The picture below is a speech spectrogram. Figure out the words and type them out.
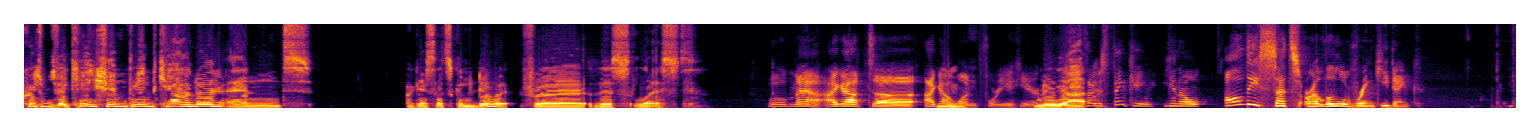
Christmas vacation themed calendar, and I guess that's going to do it for this list. Well, Matt, I got uh, I got Hmm. one for you here. What you? I was thinking, you know, all these sets are a little rinky dink, a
